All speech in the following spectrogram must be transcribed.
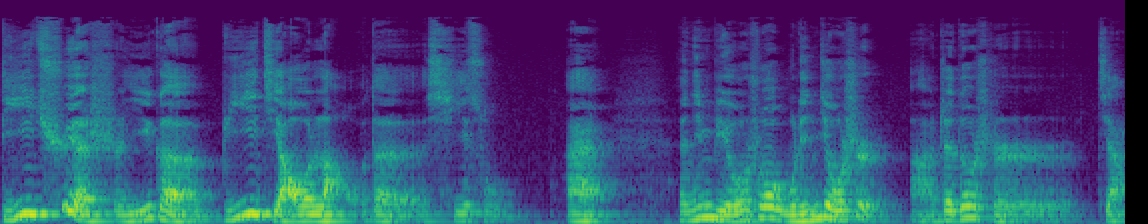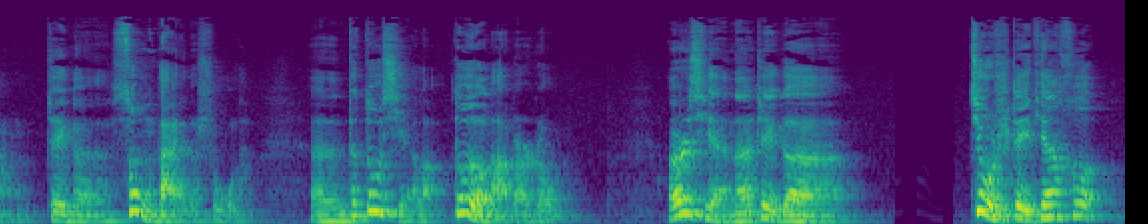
的确是一个比较老的习俗，哎，您比如说《武林旧事》啊，这都是讲这个宋代的书了，嗯，他都写了，都有腊八粥，而且呢，这个就是这天喝，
